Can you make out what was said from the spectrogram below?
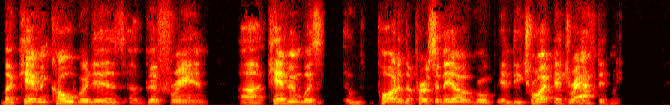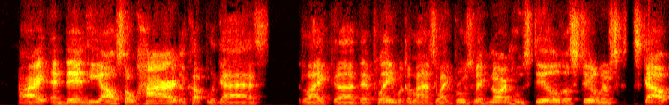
But Kevin Colbert is a good friend. Uh, Kevin was part of the personnel group in Detroit that drafted me. All right, and then he also hired a couple of guys like uh, that played with the Lions, like Bruce McNorton, who's still a Steelers scout.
